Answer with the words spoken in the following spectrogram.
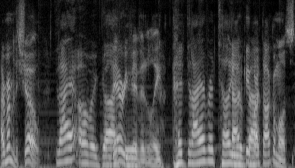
I remember the show Did I? Oh my god! very dude. vividly. Did I ever tell you Balki about? Bartokomous.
